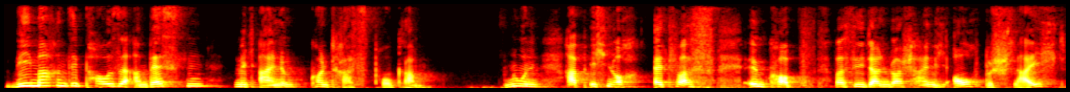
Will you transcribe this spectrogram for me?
wie machen Sie Pause am besten mit einem Kontrastprogramm? Nun habe ich noch etwas im Kopf, was Sie dann wahrscheinlich auch beschleicht,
